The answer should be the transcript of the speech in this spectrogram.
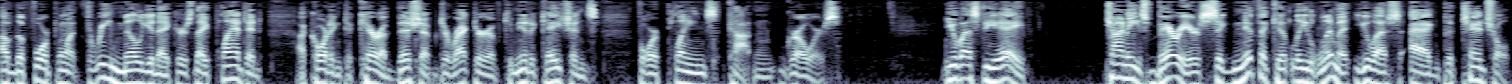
of the 4.3 million acres they planted, according to Kara Bishop, Director of Communications for Plains Cotton Growers. USDA Chinese barriers significantly limit U.S. ag potential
